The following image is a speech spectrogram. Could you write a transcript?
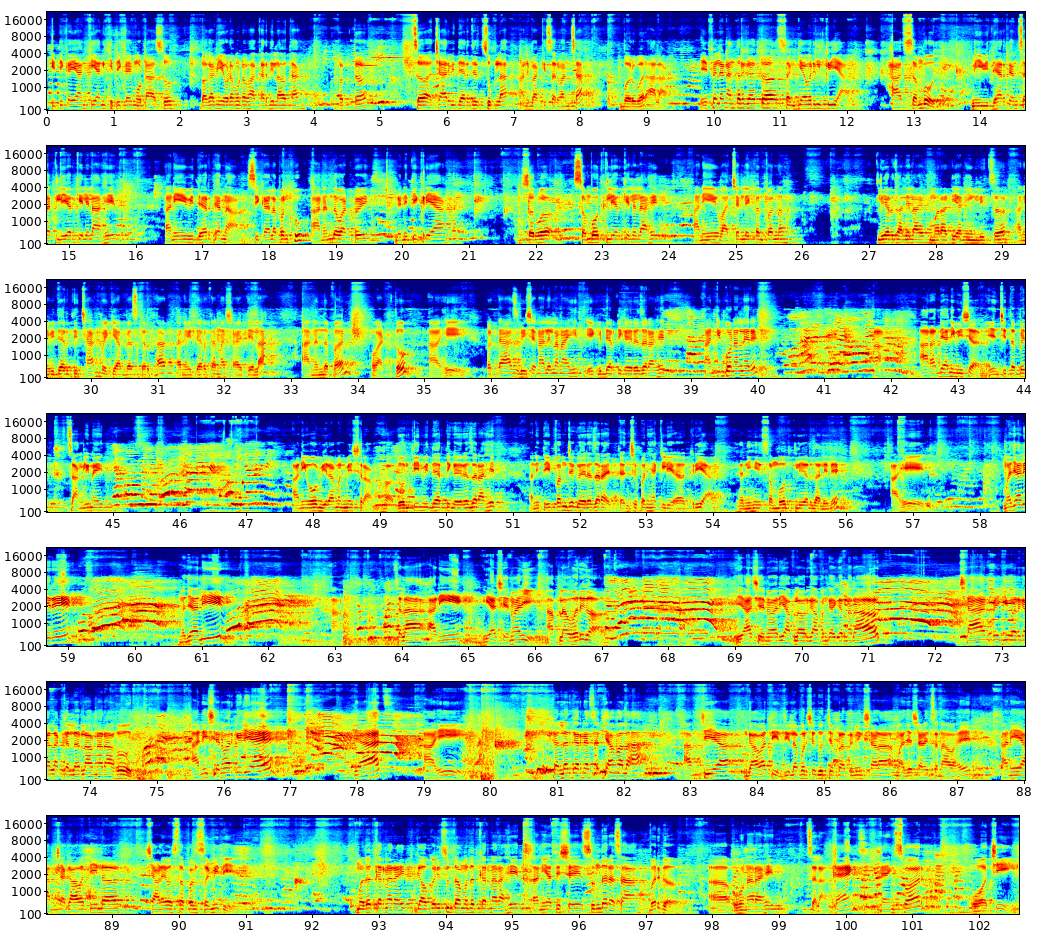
किती काही अंकी आणि किती काही मोठा असो. बघा मी एवढा मोठा भाकार दिला होता. फक्त च चार विद्यार्थी चुकला आणि बाकी सर्वांचा बरोबर आला. एफ एल एन अंतर्गत संख्यावरील क्रिया हा संबोध मी विद्यार्थ्यांचा क्लिअर केलेला आहे. आणि विद्यार्थ्यांना शिकायला पण खूप आनंद वाटतोय. गणिती क्रिया सर्व संबोध क्लिअर केलेले आहेत आणि वाचन लेखन पण क्लिअर झालेलं आहे. मराठी आणि इंग्लिशचं. आणि विद्यार्थी छानपैकी अभ्यास करतात आणि विद्यार्थ्यांना शाळेत यायला आनंद पण वाटतो आहे. फक्त आज भीषण आलेला नाहीत. एक विद्यार्थी गैरहजर आहेत. आणखीन कोण आलं नाही रे? हां. आराध्य आणि भीषण यांची तब्येत चांगली नाहीत. आणि ओम हिरामन मेश्राम. ह दोन तीन विद्यार्थी गैरहजर आहेत आणि ते पण जे गैरहजर आहेत त्यांचे पण ह्या क्लिअ क्रिया आणि हे संबोध क्लिअर झालेले आहेत. मजा आली रे? मजा आली? हां. चला आणि या शनिवारी आपला वर्ग. या शनिवारी आपला वर्ग आपण काय करणार आहोत? छानपैकी वर्गाला कलर लावणार आहोत. आणि शनिवार कधी आहे? उद्याच आहे. कलर करण्यासाठी आम्हाला आमची या गावातील जिल्हा परिषद उच्च प्राथमिक शाळा माझ्या शाळेचं नाव आहे. आणि आमच्या गावातील शाळा व्यवस्थापन समिती मदत करणार आहेत. गावकरीसुद्धा मदत करणार आहेत आणि अतिशय सुंदर असा वर्ग होणार आहेत. चला थँक्स थँक्स फॉर वॉचिंग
